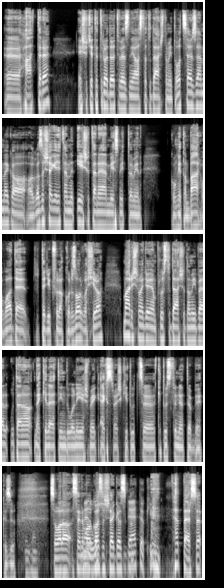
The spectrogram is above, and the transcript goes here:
ö, háttere, és hogyha te tudod ötvözni azt a tudást, amit ott szerzel meg a, a gazdasági egyetemen, és utána elmész, mit tudom én, konkrétan bárhova, de tegyük fel akkor az orvosira, már is van egy olyan plusz tudásod, amivel utána neki lehet indulni, és még extra is ki tudsz, ki tudsz tűnni a többiek közül. Igen. Szóval a, szerintem Melós, a gazdaság az... De tök jó. Hát persze,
